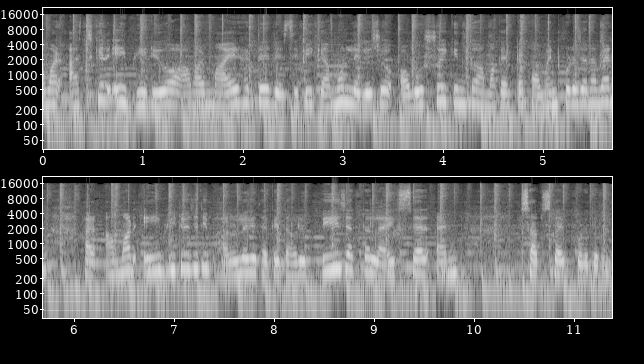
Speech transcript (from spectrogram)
আমার আজকের এই ভিডিও আমার মায়ের হাতের রেসিপি কেমন লেগেছে অবশ্যই কিন্তু আমাকে একটা কমেন্ট করে জানাবেন। আর আমার এই ভিডিও যদি ভালো লেগে থাকে, তাহলে প্লিজ একটা লাইক শেয়ার অ্যান্ড সাবস্ক্রাইব করে দেবেন।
